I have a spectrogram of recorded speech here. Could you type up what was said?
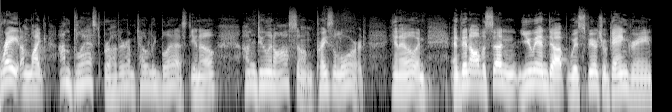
great. I'm like, I'm blessed, brother. I'm totally blessed, you know? I'm doing awesome. Praise the Lord, you know? And, and then all of a sudden, you end up with spiritual gangrene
